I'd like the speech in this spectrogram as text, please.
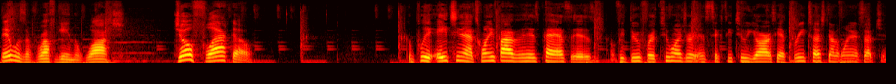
it was a rough game to watch. Joe Flacco completed 18 out of 25 of his passes. He threw for 262 yards. He had three touchdowns and one interception.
